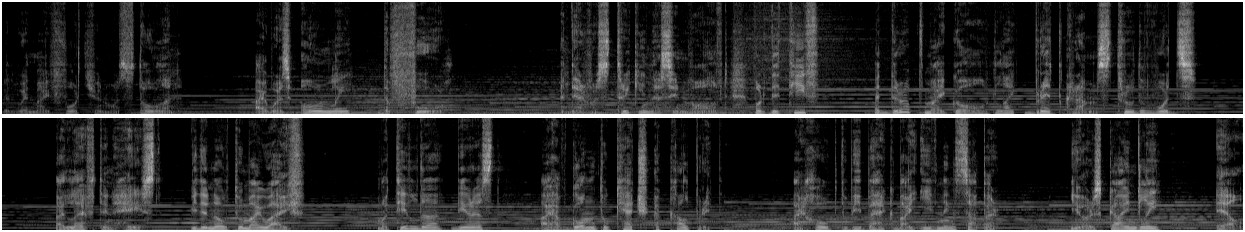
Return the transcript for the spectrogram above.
But when my fortune was stolen, I was only the fool. And there was trickiness involved, for the thief had dropped my gold like breadcrumbs through the woods. I left in haste with a note to my wife Matilda, dearest, I have gone to catch a culprit. I hope to be back by evening supper. Yours kindly, L.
